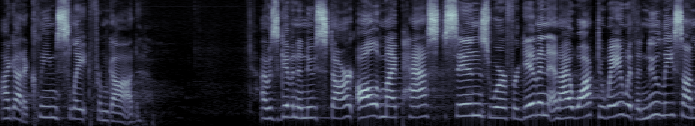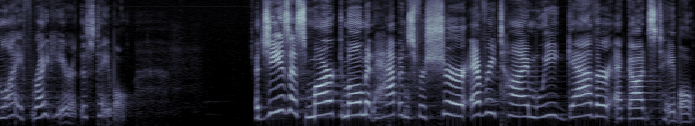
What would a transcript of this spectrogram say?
I got a clean slate from God." I was given a new start. All of my past sins were forgiven, and I walked away with a new lease on life right here at this table. A Jesus marked moment happens for sure every time we gather at God's table.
